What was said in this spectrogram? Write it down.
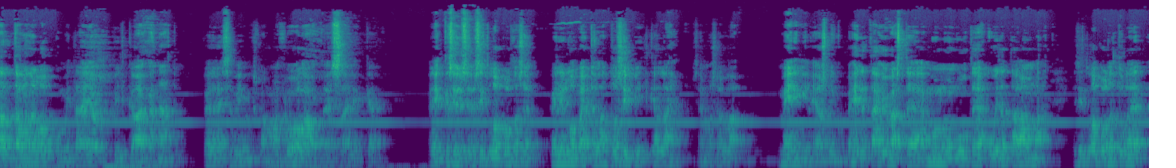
täl- tällainen loppu, mitä ei ole pitkään aikaa nähty peleissä, viimeksi varmaan Fallouteissa. Eli, eli siis, sit lopulta se peli lopetellaan tosi pitkällä semmoisella meiningillä, jos niinku heitetään hyvästä ja mu- mu- muuta ja kuitataan hommat. Ja sitten lopulta tulee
